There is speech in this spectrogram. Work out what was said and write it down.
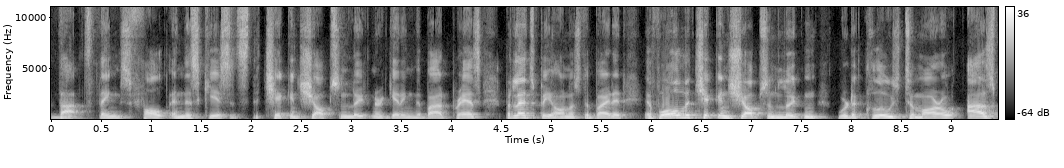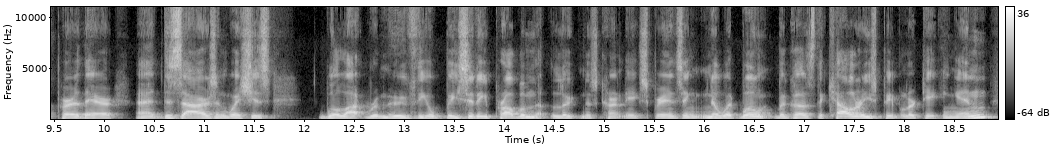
that thing's fault. In this case, it's the chicken shops in Luton are getting the bad press. But let's be honest about it. If all the chicken shops in Luton were to close tomorrow, as per their uh, desires and wishes, Will that remove the obesity problem that Luton is currently experiencing? No, it won't, because the calories people are taking in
